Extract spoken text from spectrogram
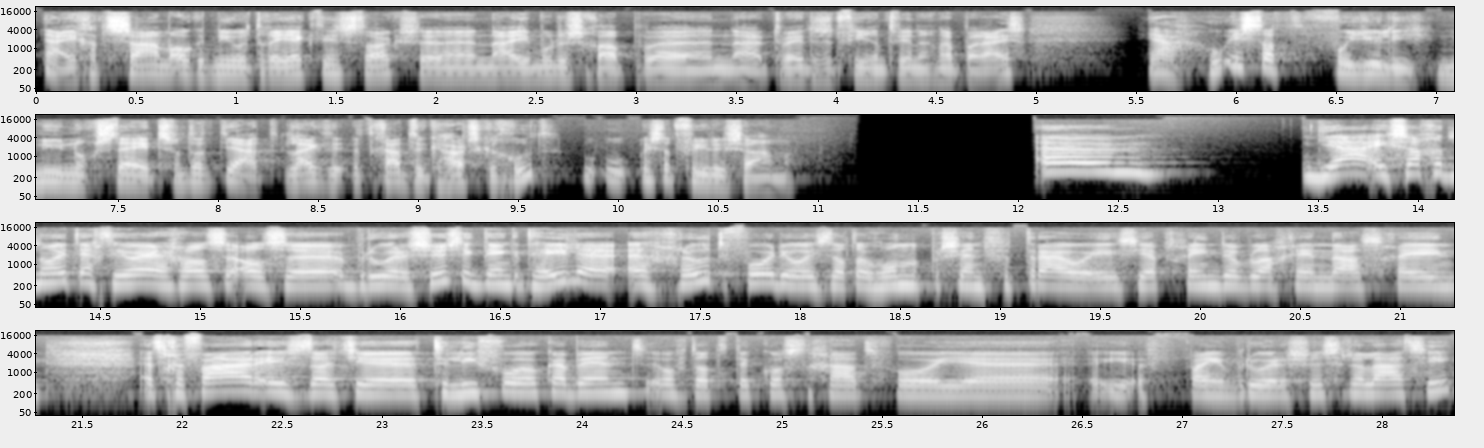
ja, je gaat samen ook het nieuwe traject in straks, uh, na je moederschap, naar 2024 naar Parijs. Ja, hoe is dat voor jullie nu nog steeds? Want dat, ja, het, lijkt, het gaat natuurlijk hartstikke goed. Hoe, is dat voor jullie samen? Um, ja, ik zag het nooit echt heel erg als, als uh, broer en zus. Ik denk het hele uh, grote voordeel is dat er 100% vertrouwen is. Je hebt geen dubbele agenda's. Geen... Het gevaar is dat je te lief voor elkaar bent. Of dat het de kosten gaat voor je, van je broer- en zusrelatie.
